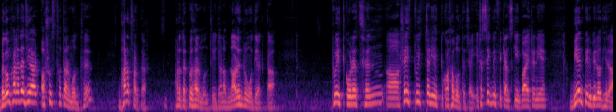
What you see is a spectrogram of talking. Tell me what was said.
বেগম খালেদা জিয়ার অসুস্থতার মধ্যে ভারত সরকার, ভারতের প্রধানমন্ত্রী জনাব নরেন্দ্র মোদী একটা টুইট করেছেন। সেই টুইটটা নিয়ে একটু কথা বলতে চাই। এটা সিগনিফিক্যান্স কি বা এটা নিয়ে বিএনপির বিরোধীরা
